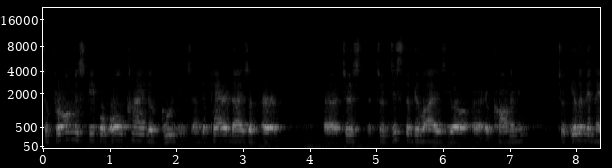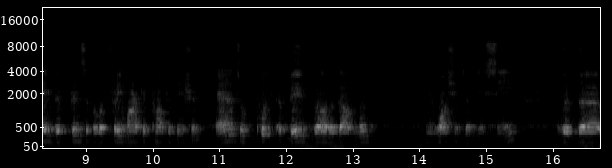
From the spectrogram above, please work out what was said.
to promise people all kind of goodies and the paradise on earth, to, to destabilize your uh, economy, to eliminate the principle of free market competition, and to put a big brother government in Washington, D.C., with uh,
